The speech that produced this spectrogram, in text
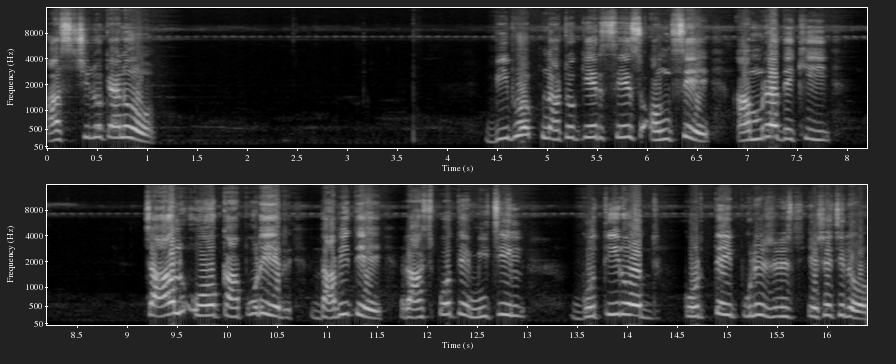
আসছিল কেন? বিভব নাটকের শেষ অংশে আমরা দেখি চাল ও কাপড়ের দাবিতে রাজপথে মিছিল গতিরোধ করতেই পুলিশ এসে- এসেছিল।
